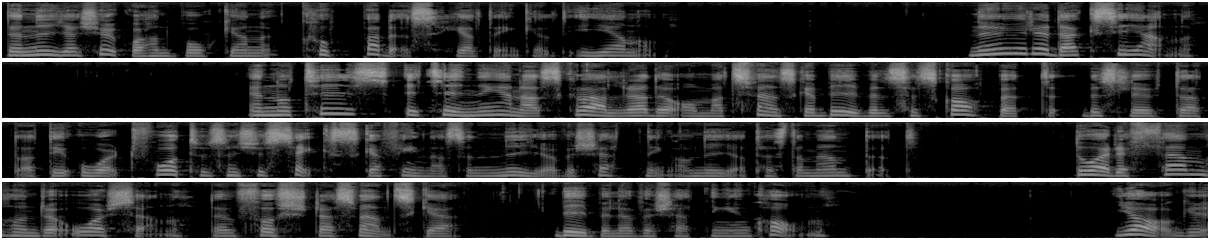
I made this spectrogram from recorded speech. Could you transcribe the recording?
Den nya kyrkohandboken kuppades helt enkelt igenom. Nu är det dags igen. En notis i tidningarna skvallrade om att Svenska Bibelsällskapet beslutat att det år 2026 ska finnas en nyöversättning av Nya testamentet. Då är det 500 år sedan den första svenska bibelöversättningen kom. Jag,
